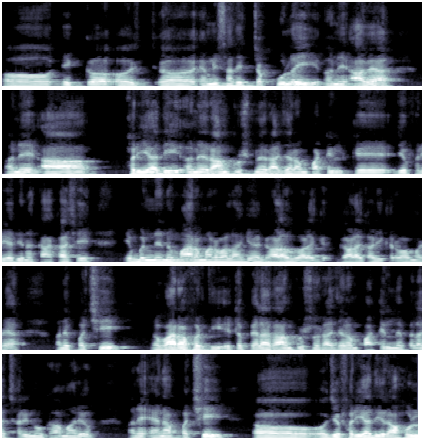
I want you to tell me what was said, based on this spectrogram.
એક એમની સાથે ચપ્પુ લઈ અને આવ્યા અને આ ફરિયાદી અને રામકૃષ્ણ રાજારામ પાટીલ કે જે ફરિયાદીના કાકા છે, એ બંનેને માર મારવા લાગ્યા, ગાળા ગાળા, ગાળાગાળી કરવા મળ્યા અને પછી વારાફરતી એટલે પહેલાં રામકૃષ્ણ રાજારામ પાટીલને પહેલાં છરીનો ઘા માર્યો અને એના પછી જે ફરિયાદી રાહુલ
